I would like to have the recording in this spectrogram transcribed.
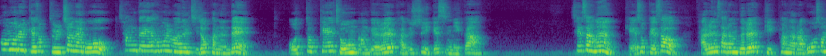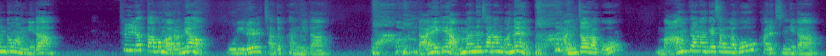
허물을 계속 들춰내고 상대의 허물만을 지적하는데 어떻게 좋은 관계를 가질 수 있겠습니까? 세상은 계속해서 다른 사람들을 비판하라고 선동합니다. 틀렸다고 말하며 우리를 자극합니다. 나에게 안 맞는 사람과는 간절하고 마음 편하게 살라고 가르칩니다.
